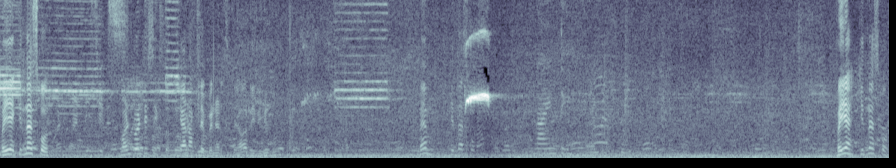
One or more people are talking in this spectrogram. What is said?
भैया कितना स्कोर 126 क्या नाम मिनट्स पे और रिव्यू मैम कितना स्कोर है नाइन्टी भैया कितना स्कोर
